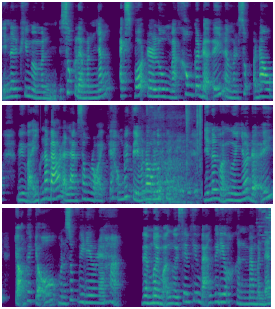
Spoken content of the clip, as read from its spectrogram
Vậy nên khi mà mình xuất là mình nhấn export ra luôn mà không có để ý là mình xuất ở đâu. Vì vậy nó báo là làm xong rồi cái không biết tìm ở đâu luôn. Vậy nên mọi người nhớ để ý chọn cái chỗ mình xuất video ra ha. Và mời mọi người xem phiên bản video hoạt hình mà mình đã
